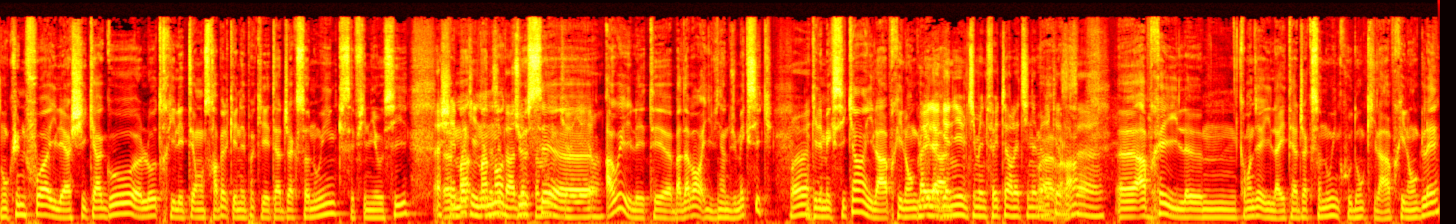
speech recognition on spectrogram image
Donc une fois, il est à Chicago, euh, l'autre, il était, on se rappelle qu'à une époque, il était à Jackson Wink, c'est fini aussi. ah, je Euh, ma- maintenant, Dieu sait. Euh, hier. ah oui, il était. euh, Bah d'abord, il vient du Mexique. Ouais, ouais. Donc il est mexicain, il a appris l'anglais. Bah, il a à- gagné Ultimate Fighter latino-américain, Ouais, voilà. c'est ça Euh, après, il, euh, comment dire, il a été à Jackson Wink où donc il a appris l'anglais.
